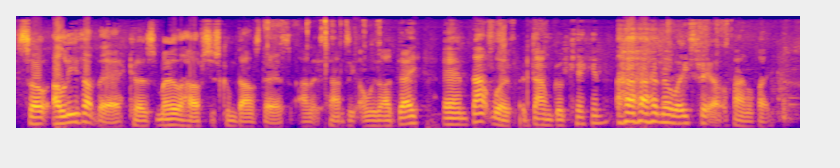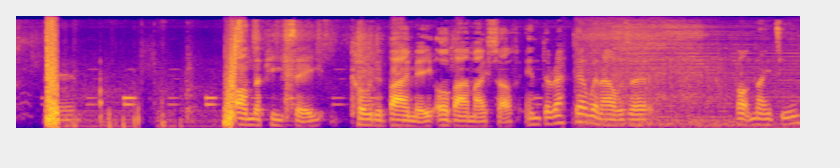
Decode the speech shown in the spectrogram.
So I'll leave that there because my other half's just come downstairs and it's time to get on with our day. Um, that was a damn good kicking. no way, straight out of Final Fight. Um, on the PC, coded by me or by myself in Director when I was uh, about 19.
